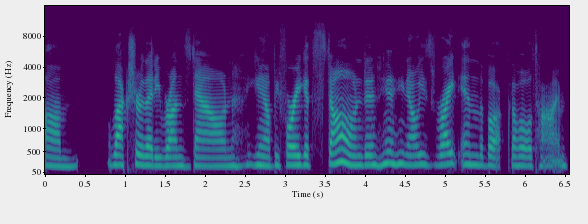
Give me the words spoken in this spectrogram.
um, lecture that he runs down, you know, before he gets stoned. And, you know, he's right in the book the whole time.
